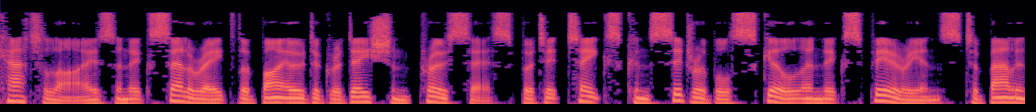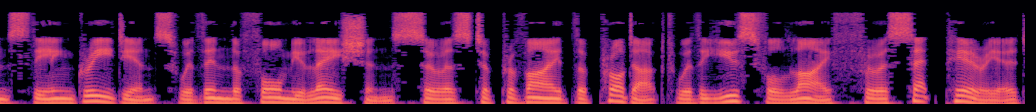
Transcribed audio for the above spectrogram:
catalyze and accelerate the biodegradation process but it takes considerable skill and experience to balance the ingredients within the formulations so as to provide the product with a useful life for a set period,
